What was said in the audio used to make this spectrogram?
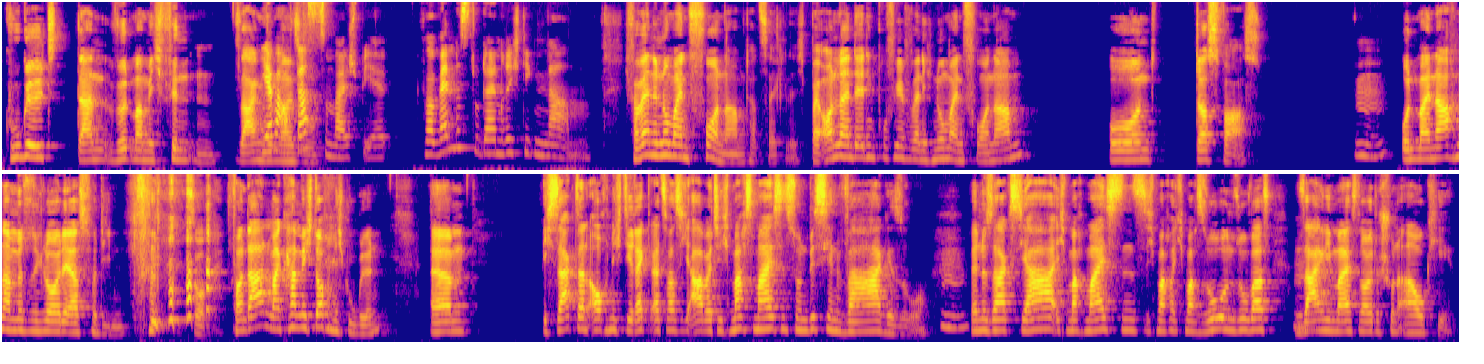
googelt, dann wird man mich finden. Sagen Ja, wir aber mal auch so. das zum Beispiel. Verwendest du deinen richtigen Namen? Ich verwende nur meinen Vornamen tatsächlich. Bei Online-Dating-Profilen verwende ich nur meinen Vornamen. Und das war's. Hm. Und meinen Nachnamen müssen sich Leute erst verdienen. so. Von da an, man kann mich doch nicht googeln. Ähm, ich sag dann auch nicht direkt, als was ich arbeite. Ich mach's meistens so ein bisschen vage so. Hm. Wenn du sagst, ja, ich mach meistens, ich mach, ich mach so und sowas, dann sagen die meisten Leute schon, ah, okay. Hm.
